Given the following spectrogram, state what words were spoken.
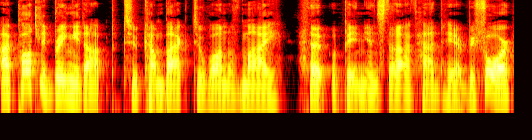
I partly bring it up to come back to one of my opinions that I've had here before,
